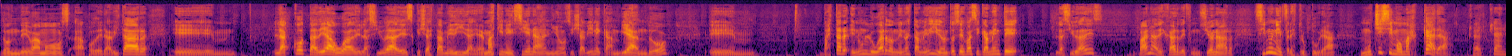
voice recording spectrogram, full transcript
donde vamos a poder habitar. eh, la cota de agua de las ciudades, que ya está medida y además tiene 100 años y ya viene cambiando, eh, va a estar en un lugar donde no está medido. Entonces, básicamente, las ciudades van a dejar de funcionar sin una infraestructura muchísimo más cara Claro. Claro.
